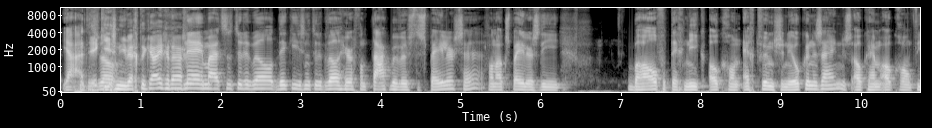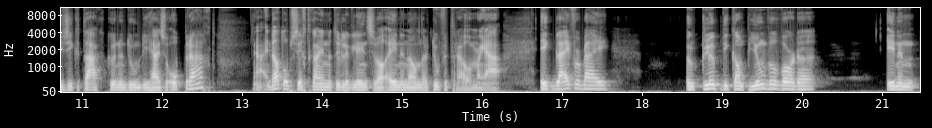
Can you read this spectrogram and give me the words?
ja, het is wel... is niet weg te krijgen daar. Nee, maar het is natuurlijk wel, Dickie is natuurlijk wel heel erg van taakbewuste spelers. Hè? Van ook spelers die behalve techniek ook gewoon echt functioneel kunnen zijn. Dus ook hem ook gewoon fysieke taken kunnen doen die hij ze opdraagt. Ja, in dat opzicht kan je natuurlijk Linsen wel een en ander toevertrouwen. Maar ja, ik blijf erbij. Een club die kampioen wil worden in een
